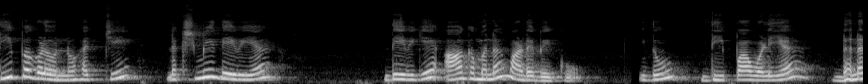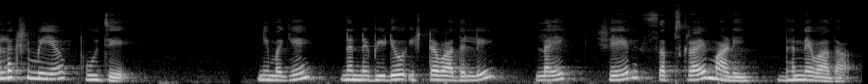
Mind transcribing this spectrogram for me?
ದೀಪಗಳನ್ನು ಹಚ್ಚಿ ಲಕ್ಷ್ಮೀ ದೇವಿಯ ದೇವಿಗೆ ಆಗಮನ ಮಾಡಬೇಕು. ಇದು ದೀಪಾವಳಿಯ ಧನಲಕ್ಷ್ಮಿಯ ಪೂಜೆ. ನಿಮಗೆ ನನ್ನ ವಿಡಿಯೋ ಇಷ್ಟವಾದಲ್ಲಿ ಲೈಕ್, ಶೇರ್, ಸಬ್ಸ್ಕ್ರೈಬ್ ಮಾಡಿ. ಧನ್ಯವಾದ.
